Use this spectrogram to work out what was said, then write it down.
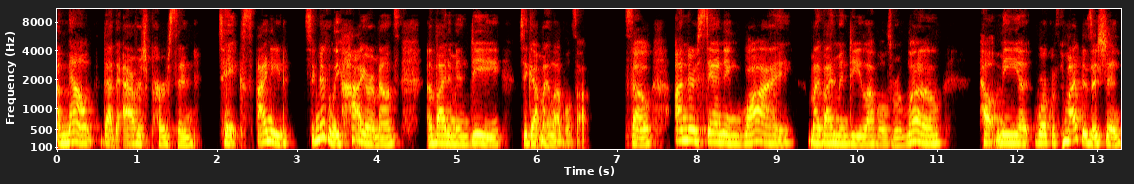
amount that the average person takes. I need significantly higher amounts of vitamin D to get my levels up. So understanding why my vitamin D levels were low helped me uh, work with my physician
